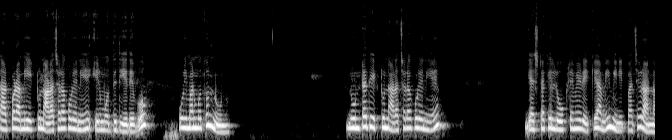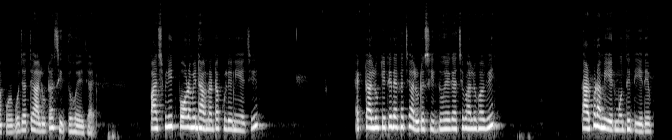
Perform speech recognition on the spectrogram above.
তারপর আমি একটু নাড়াচাড়া করে নিয়ে এর মধ্যে দিয়ে দেব পরিমাণ মতন নুন। নুনটা দিয়ে একটু নাড়াচাড়া করে নিয়ে গ্যাসটাকে লো ফ্লেমে রেখে আমি মিনিট পাঁচেক রান্না করব যাতে আলুটা সিদ্ধ হয়ে যায়। পাঁচ মিনিট পর আমি ঢাকনাটা খুলে নিয়েছি। একটা আলু কেটে দেখাচ্ছে, আলুটা সিদ্ধ হয়ে গেছে ভালোভাবেই তারপর আমি এর মধ্যে দিয়ে দেব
